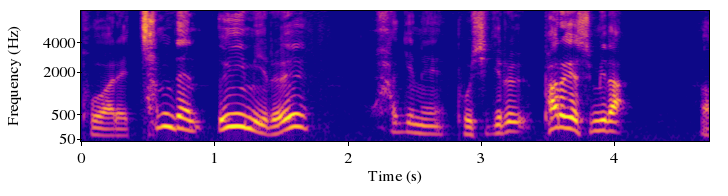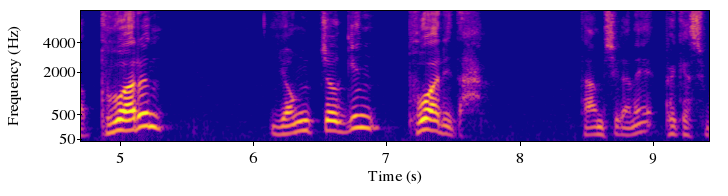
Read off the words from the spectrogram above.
부활의 참된 의미를 확인해 보시기를 바라겠습니다. 어, 부활은 영적인 부활이다. 다음 시간에 뵙겠습니다.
